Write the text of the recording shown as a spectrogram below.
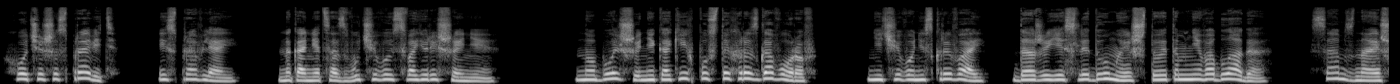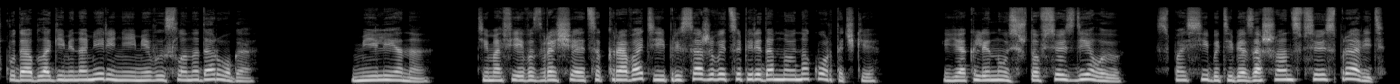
Хочешь исправить? Исправляй. Наконец озвучиваю свое решение. Но больше никаких пустых разговоров. Ничего не скрывай, даже если думаешь, что это мне во благо. Сам знаешь, куда благими намерениями выслана дорога. Милена. Тимофей возвращается к кровати и присаживается передо мной на корточке. Я клянусь, что все сделаю, Спасибо тебе за шанс все исправить.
